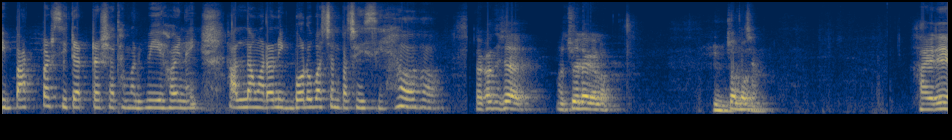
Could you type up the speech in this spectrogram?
এই বাটপার সিটারটার সাথে আমার বিয়ে হয় নাই। আল্লাহ আমার অনেক বড় বাচ্চান পাঠাইছে হ হ। সাহেব চলে গেল। চলো। হায় রে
